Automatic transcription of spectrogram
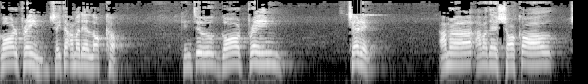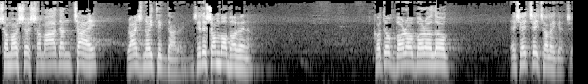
গড় প্রেম সেটা আমাদের লক্ষ্য। কিন্তু গড় প্রেম ছেড়ে আমরা আমাদের সকল সমস্যার সমাধান চাই রাজনৈতিক দ্বারে সেটা সম্ভব হবে না। কত বড় বড় লোক এসেছে, চলে গেছে।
